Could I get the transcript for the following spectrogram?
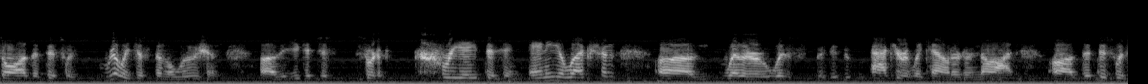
saw that this was really just an illusion. Uh, that you could just sort of create this in any election, um, whether it was accurately counted or not. Uh, that this was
